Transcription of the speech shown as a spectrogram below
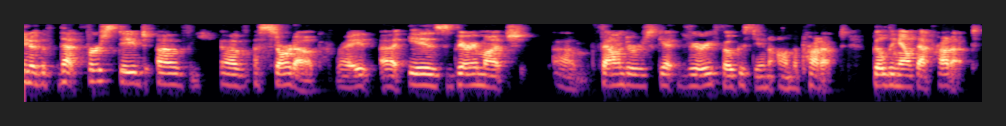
you know the, that first stage of of a startup right uh, is very much um, founders get very focused in on the product building out that product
